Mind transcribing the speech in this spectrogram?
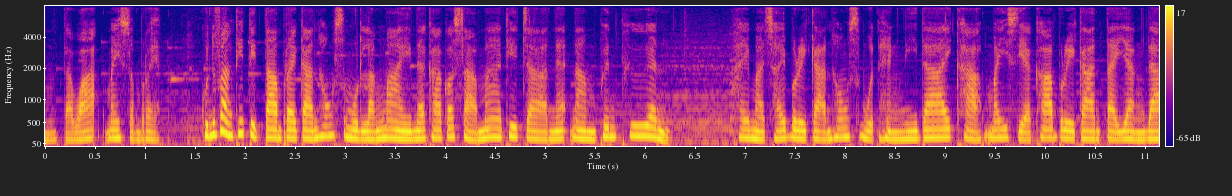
ำแต่ว่าไม่สำเร็จ คุณผู้ฟังที่ติดตามรายการห้องสมุดหลังใหม่นะคะ ก็สามารถที่จะแนะนำเพื่อนๆ ให้มาใช้บริการห้องสมุดแห่งนี้ได้ค่ะ ไม่เสียค่าบริการแต่อย่างใด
